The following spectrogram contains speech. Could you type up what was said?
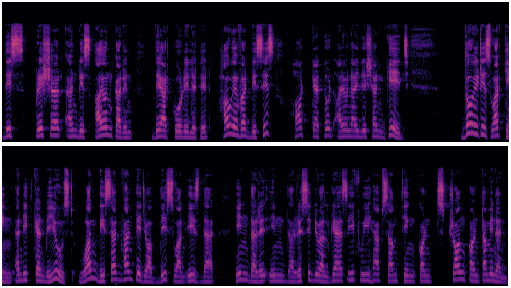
this pressure and this ion current they are correlated. However, this is hot cathode ionization gauge. Though it is working and it can be used, one disadvantage of this one is that in the in the residual gas if we have something con strong contaminant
